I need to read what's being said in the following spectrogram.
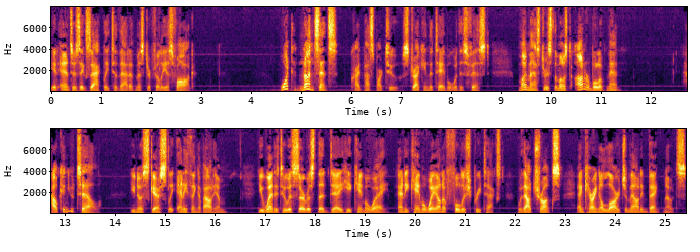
It answers exactly to that of Mr. Phileas Fogg." "What nonsense!" cried Passepartout, striking the table with his fist. My master is the most honorable of men." "How can you tell? You know scarcely anything about him. You went into his service the day he came away, and he came away on a foolish pretext, without trunks, and carrying a large amount in bank notes.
